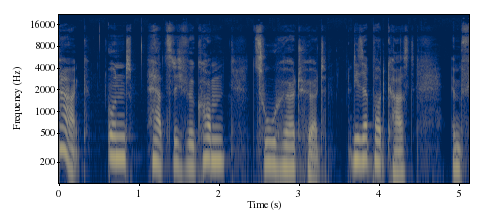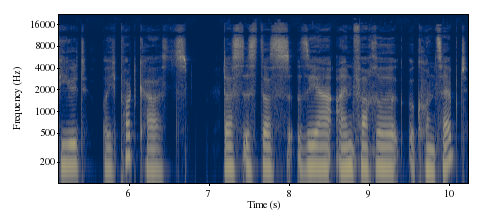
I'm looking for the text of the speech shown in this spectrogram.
Tag und herzlich willkommen zu Hört Hört. Dieser Podcast empfiehlt euch Podcasts. Das ist das sehr einfache Konzept.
